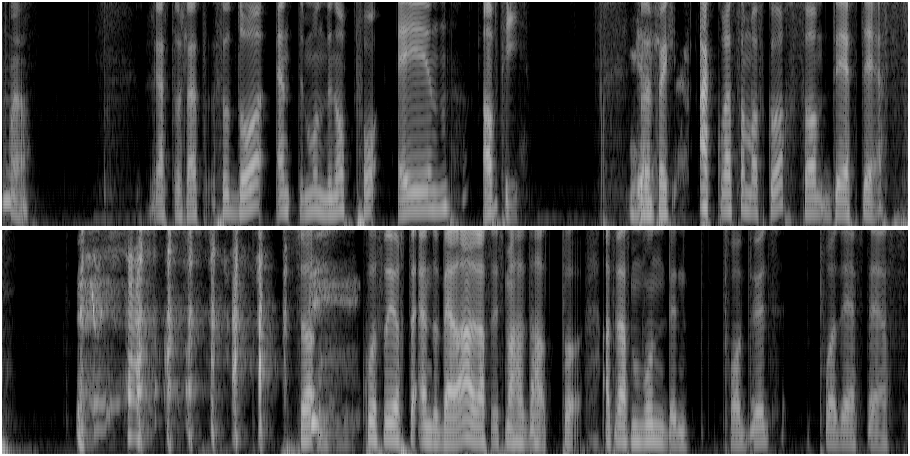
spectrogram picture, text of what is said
Ja. Rett og slett. Så da endte munnbindet opp på én av ti. Så den fikk akkurat samme score som DFDS. Så hvordan gjort det enda bedre, hadde vært hvis vi hadde hatt på At hadde vært munnbindpåbud på DFDS.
